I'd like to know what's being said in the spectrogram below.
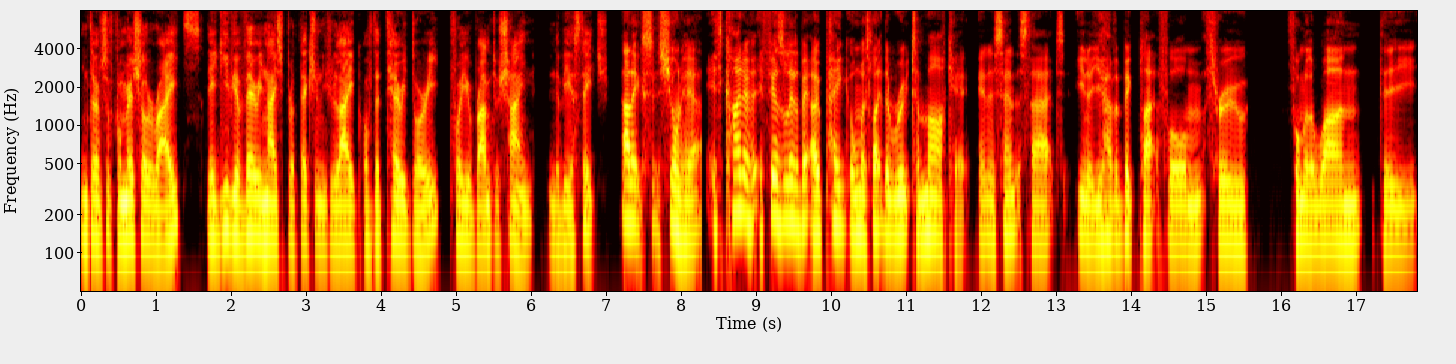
in terms of commercial rights, they give you a very nice protection, if you like, of the territory for your brand to shine in the biggest stage. Alex, it's Shaun here. It's kind of it feels a little bit opaque, almost like the route to market, in a sense that you know you have a big platform through Formula One, the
